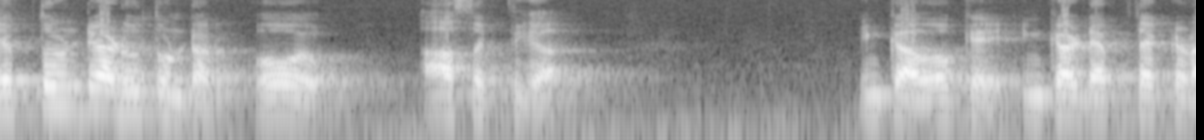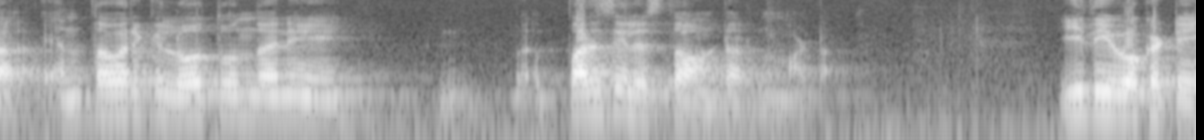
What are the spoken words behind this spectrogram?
చెప్తుంటే అడుగుతుంటారు ఓ ఆసక్తిగా. ఇంకా ఓకే ఇంకా డెప్త్ ఎక్కడ? ఎంతవరకు లోతు ఉందని పరిశీలిస్తూ ఉంటారు అన్నమాట ఇది ఒకటి.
